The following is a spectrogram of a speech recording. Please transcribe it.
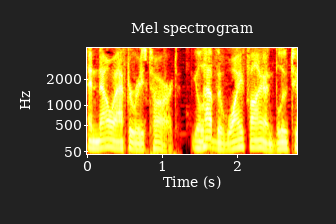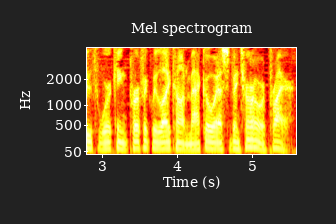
And now after restart, you'll have the Wi-Fi and Bluetooth working perfectly like on macOS Ventura or prior.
